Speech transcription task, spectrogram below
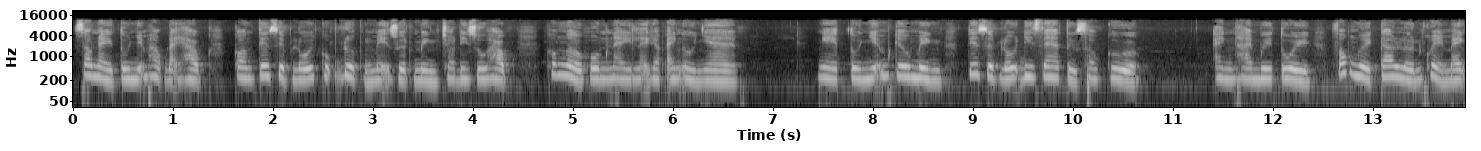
Sau này tôi Nhiễm học đại học, còn Tiêu Diệp Lỗi cũng được mẹ ruột mình cho đi du học, không ngờ hôm nay lại gặp anh ở nhà. Nghe Tô Nhiễm kêu mình, Tiêu Diệp Lỗi đi ra từ sau cửa. Anh 20 tuổi, vóc người cao lớn khỏe mạnh,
